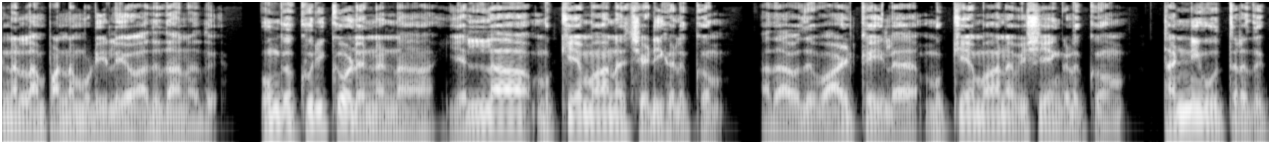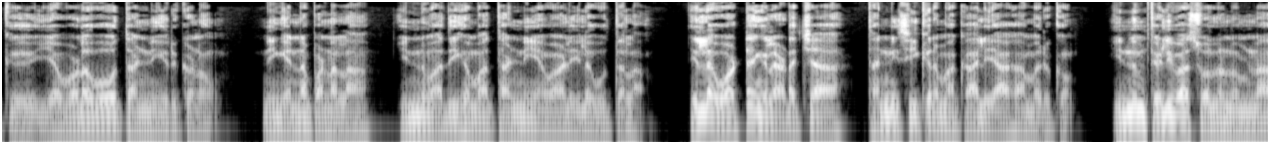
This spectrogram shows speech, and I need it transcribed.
என்னெல்லாம் பண்ண முடியலையோ அதுதான் அது. உங்கள் குறிக்கோள் என்னன்னா எல்லா முக்கியமான செடிகளுக்கும் அதாவது வாழ்க்கையில் முக்கியமான விஷயங்களுக்கும் தண்ணி ஊற்றுறதுக்கு எவ்வளவோ தண்ணி இருக்கணும். நீங்க என்ன பண்ணலாம்? இன்னும் அதிகமா தண்ணியை வாளியில ஊத்தலாம். இல்ல ஓட்டைங்களை அடைச்சா தண்ணி சீக்கிரமா காலி ஆகாம இருக்கும். இன்னும் தெளிவா சொல்லணும்னா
